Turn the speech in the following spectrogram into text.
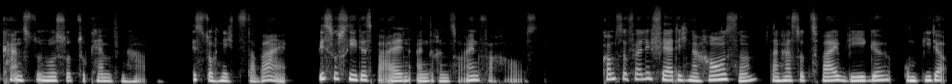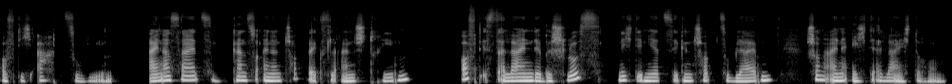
kannst du nur so zu kämpfen haben? Ist doch nichts dabei. Wieso sieht es bei allen anderen so einfach aus? Kommst du völlig fertig nach Hause, dann hast du zwei Wege, um wieder auf dich Acht zu geben. Einerseits kannst du einen Jobwechsel anstreben. Oft ist allein der Beschluss, nicht im jetzigen Job zu bleiben, schon eine echte Erleichterung.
